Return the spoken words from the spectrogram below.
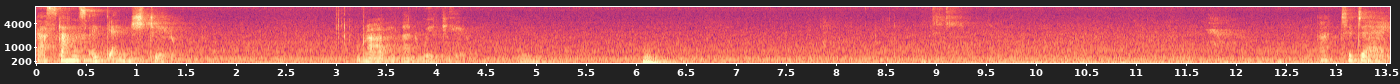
that stands against you rather than with you? Today,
